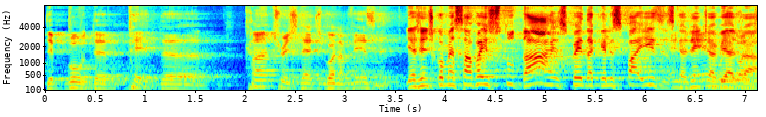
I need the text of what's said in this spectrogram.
the book, the the countries that you're gonna visit. E a gente começava a estudar a respeito daqueles países que a And gente ia viajar.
